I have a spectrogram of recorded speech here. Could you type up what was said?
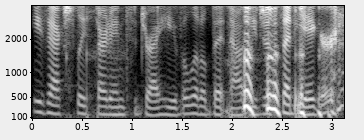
He's actually starting to dry heave a little bit now. He just said Jaeger.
